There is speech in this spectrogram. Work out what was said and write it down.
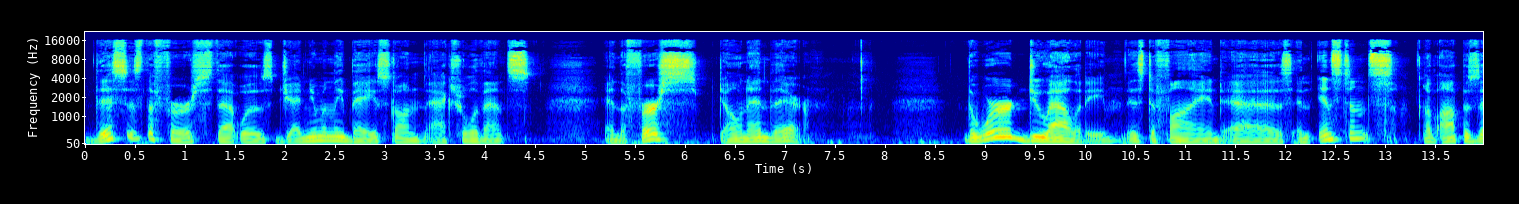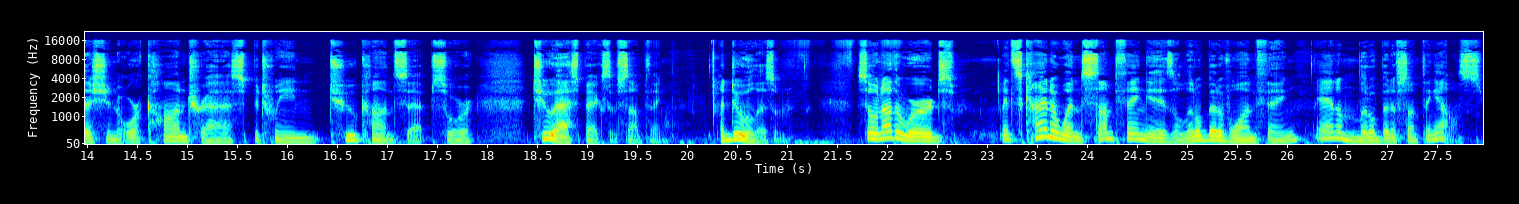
this is the first that was genuinely based on actual events, and the firsts don't end there. The word duality is defined as an instance of opposition or contrast between two concepts or two aspects of something, a dualism. So, in other words, it's kind of when something is a little bit of one thing and a little bit of something else.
